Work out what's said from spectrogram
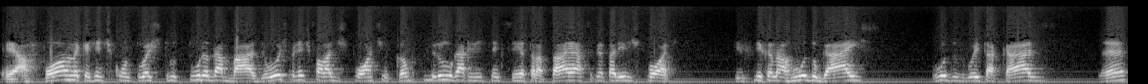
É a forma que a gente encontrou a estrutura da base. Hoje, para a gente falar de esporte em campo, o primeiro lugar que a gente tem que se retratar é a Secretaria de Esporte, que fica na Rua do Gás, Rua dos Goitacazes, né?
